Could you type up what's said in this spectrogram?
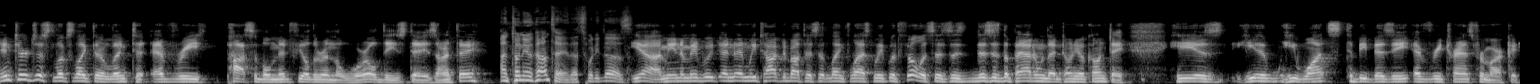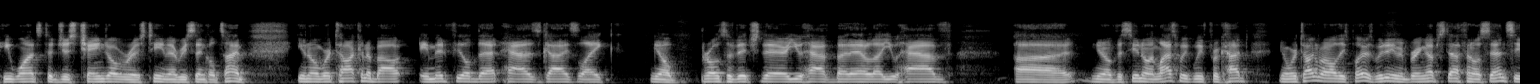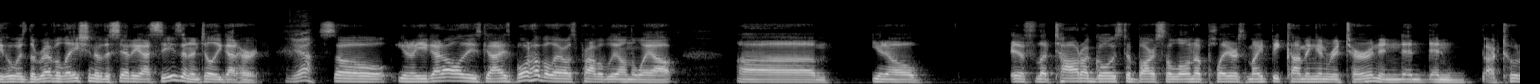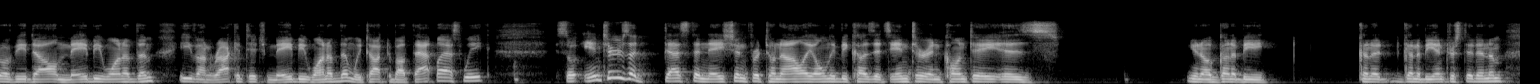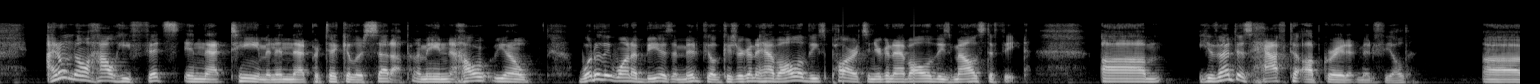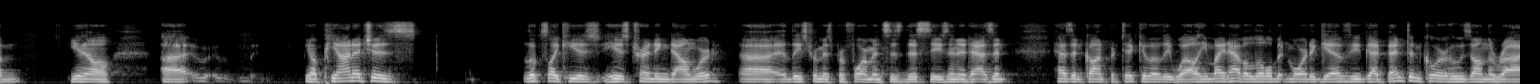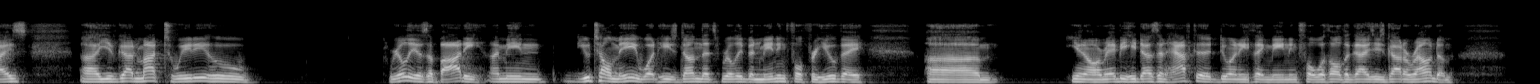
Inter just looks like they're linked to every possible midfielder in the world these days, aren't they? Antonio Conte, that's what he does. Yeah, I mean, I mean, we, and, and we talked about this at length last week with Phil. This is this is the pattern with Antonio Conte. He is he he wants to be busy every transfer market. He wants to just change over his team every single time. You know, we're talking about a midfield that has guys like you know Brozovic there. You have Barella. You have uh, you know, Vecino. And last week we forgot, you know, we're talking about all these players. We didn't even bring up Stefano Sensi, who was the revelation of the Serie A season until he got hurt. Yeah. So, you know, you got all of these guys. Borja Valero is probably on the way out. Um, you know, if Lautaro goes to Barcelona, players might be coming in return, and, and, and Arturo Vidal may be one of them. Ivan Rakitic may be one of them. We talked about that last week. So Inter's a destination for Tonali only because it's Inter and Conte is, you know, gonna be gonna gonna be interested in him. I don't know how he fits in that team and in that particular setup. I mean, how you know, what do they want to be as a midfield? Because you're going to have all of these parts and you're going to have all of these mouths to feed. Um, Juventus have to upgrade at midfield. Um, you know, uh, you know, Pjanic is looks like he is he is trending downward, uh, at least from his performances this season. It hasn't hasn't gone particularly well. He might have a little bit more to give. You've got Bentancur who's on the rise. Uh, you've got Matuidi who really is a body. I mean, you tell me what he's done that's really been meaningful for Juve. Um, you know, or maybe he doesn't have to do anything meaningful with all the guys he's got around him.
